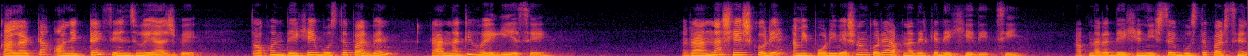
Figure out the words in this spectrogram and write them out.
কালারটা অনেকটাই চেঞ্জ হয়ে আসবে। তখন দেখেই বুঝতে পারবেন রান্নাটি হয়ে গিয়েছে। রান্না শেষ করে আমি পরিবেশন করে আপনাদেরকে দেখিয়ে দিচ্ছি। আপনারা দেখে নিশ্চয়ই বুঝতে পারছেন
